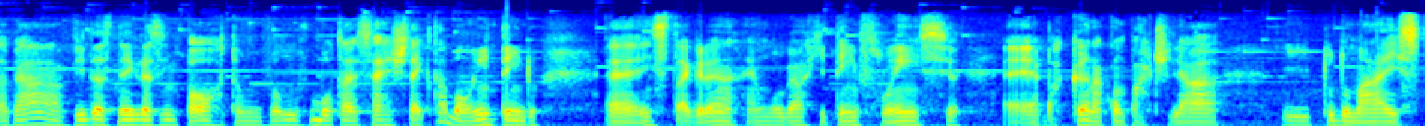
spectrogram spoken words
Sabe, ah, vidas negras importam, vamos botar essa hashtag, tá bom, eu entendo. É, Instagram é um lugar que tem influência, é bacana compartilhar e tudo mais.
